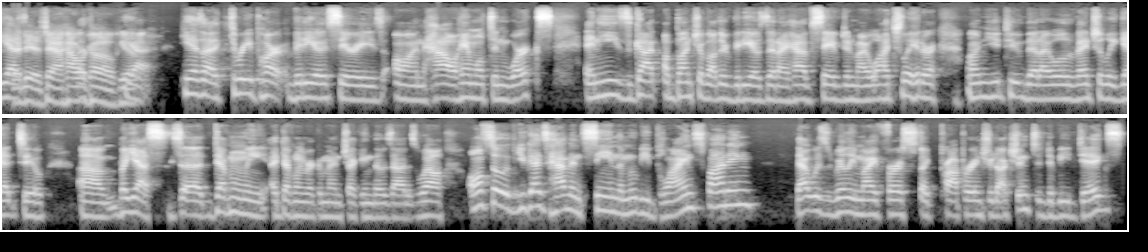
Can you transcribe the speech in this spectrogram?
yeah, has, that is. Yeah, Howard Ho. Yeah. yeah. He has a three part video series on how Hamilton works. And he's got a bunch of other videos that I have saved in my watch later on YouTube that I will eventually get to. Um, but yes, uh, definitely, I definitely recommend checking those out as well. Also, if you guys haven't seen the movie Blindspotting, that was really my first like proper introduction to Daveed Diggs.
